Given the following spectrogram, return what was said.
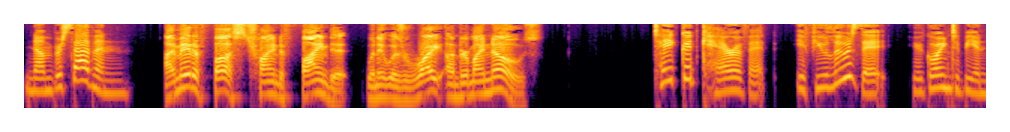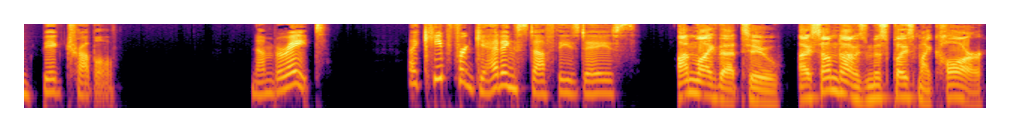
Number 7. I made a fuss trying to find it when it was right under my nose. Take good care of it. If you lose it, you're going to be in big trouble. Number 8. I keep forgetting stuff these days. I'm like that too. I sometimes misplace my car.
